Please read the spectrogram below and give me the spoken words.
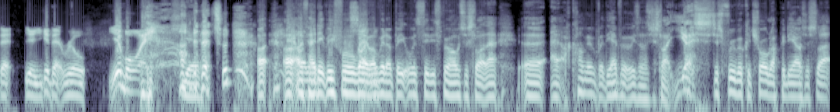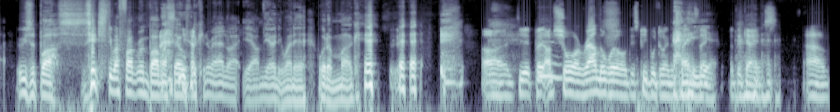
That yeah, you get that real yeah boy. Yeah. I, I, I've had it before where when I beat All City Spirit, I was just like that. Uh, and I can't remember what the advert was. I was just like, yes, just threw my control up in the air. I was just like, who's the boss? just in my front room by myself, looking around like, yeah, I'm the only one here. What a mug. Uh, yeah, but I'm sure around the world there's people doing the same thing Yeah. with the games. Um,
